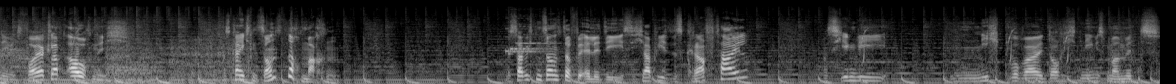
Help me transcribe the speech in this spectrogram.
Ne, mit Feuer klappt auch nicht. Was kann ich denn sonst noch machen? Was habe ich denn sonst noch für LEDs? Ich habe hier das Kraftteil. Was ich irgendwie nicht... Wobei, doch, ich nehme es mal mit.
